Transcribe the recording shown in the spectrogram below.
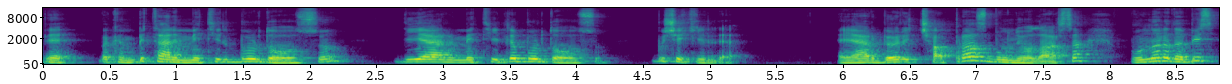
Ve bakın bir tane metil burada olsun. Diğer metil de burada olsun. Bu şekilde. Eğer böyle çapraz bulunuyorlarsa bunlara da biz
